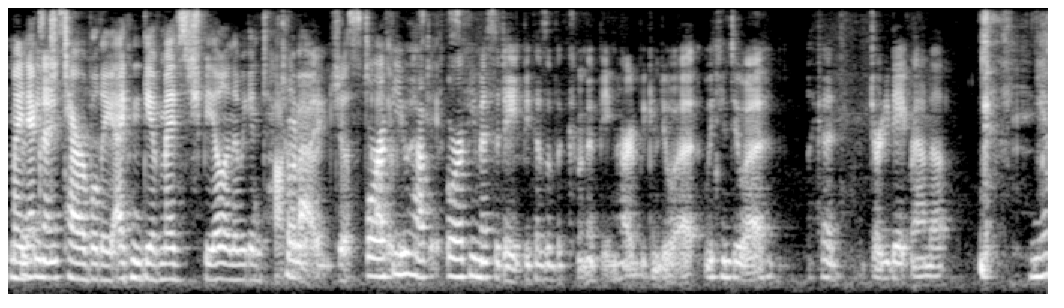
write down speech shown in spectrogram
My That'd next nice. terrible date, I can give my spiel and then we can talk totally about just or if you have dates. or if you miss a date because of the commitment being hard, we can do a we can do a like a dirty date roundup. yeah.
